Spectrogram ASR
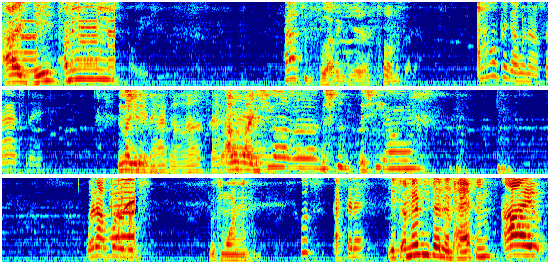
I did. I mean, I'm flubbing here. Hold on a second. I don't think I went outside today. No, you Did didn't. I go outside? I was like, did she go? Uh, did she? Did she? Um, What up, burgers? this morning. Who's I said that? It's. I remember you said it in passing. I Imagine.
